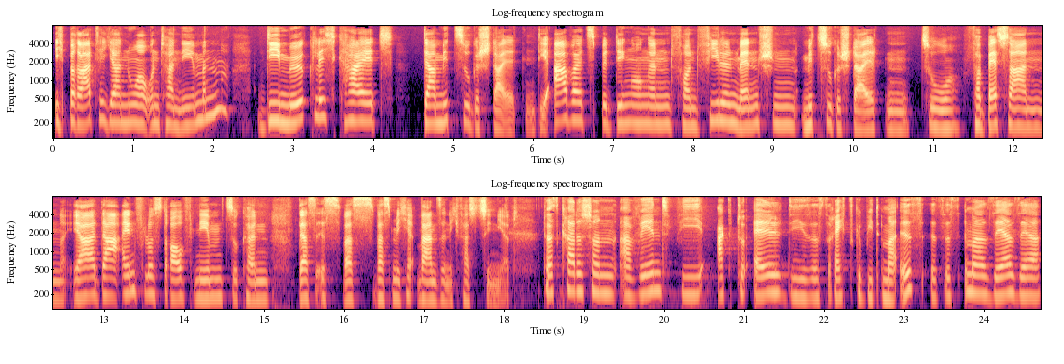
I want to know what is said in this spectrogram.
ich berate ja nur Unternehmen, die Möglichkeit, da mitzugestalten, die Arbeitsbedingungen von vielen Menschen mitzugestalten, zu verbessern, ja, da Einfluss drauf nehmen zu können, das ist was, was mich wahnsinnig fasziniert. Du hast gerade schon erwähnt, wie aktuell dieses Rechtsgebiet immer ist. Es ist immer sehr, sehr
